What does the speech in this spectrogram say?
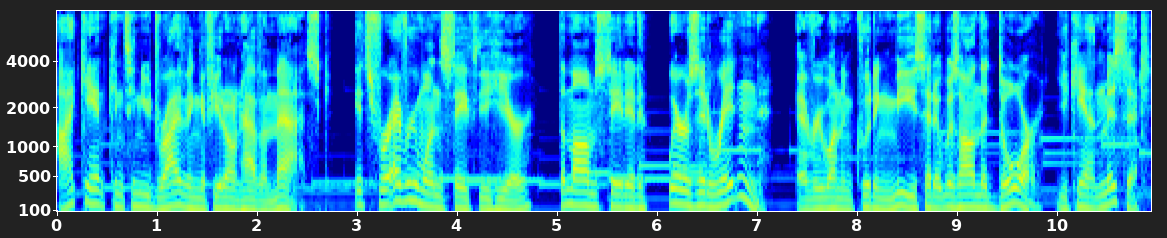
I can't continue driving if you don't have a mask. It's for everyone's safety here. The mom stated, Where is it written? Everyone, including me, said it was on the door. You can't miss it.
